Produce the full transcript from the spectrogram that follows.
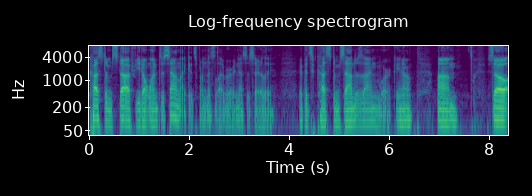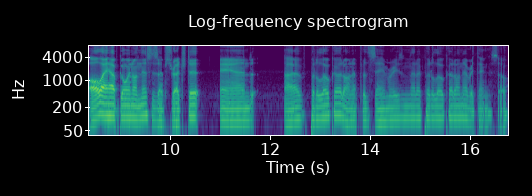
custom stuff, you don't want it to sound like it's from this library necessarily. If it's a custom sound design work, you know. Um, so all I have going on this is I've stretched it and I've put a low cut on it for the same reason that I put a low cut on everything. So.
